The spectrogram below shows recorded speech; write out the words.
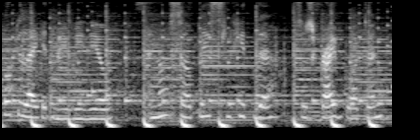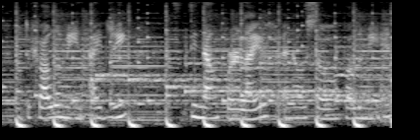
Hope you like it my video. And also, please hit the subscribe button to follow me in IG, Tinang for Life, and also follow me in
